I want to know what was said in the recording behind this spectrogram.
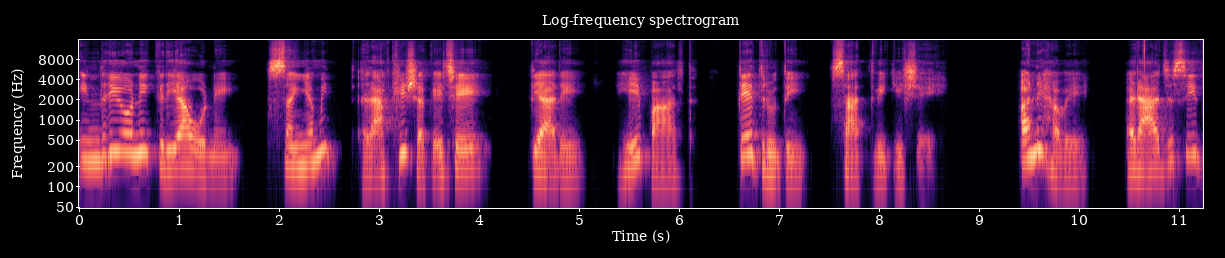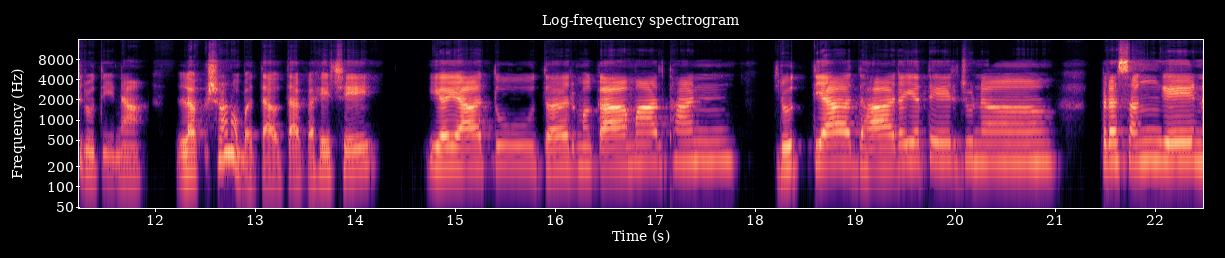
ઇન્દ્રિયોની ક્રિયાઓને સંયમિત રાખી શકે છે, ત્યારે હે પાર્થ, તે ધૃતિ સાત્વિકી છે. અને હવે રાજસી ધૃતિના લક્ષણો બતાવતા કહે છે યયા તુ ધર્મ કામાર્થાન ધૃત્યા ધારયતેર્જુન પ્રસંગેન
